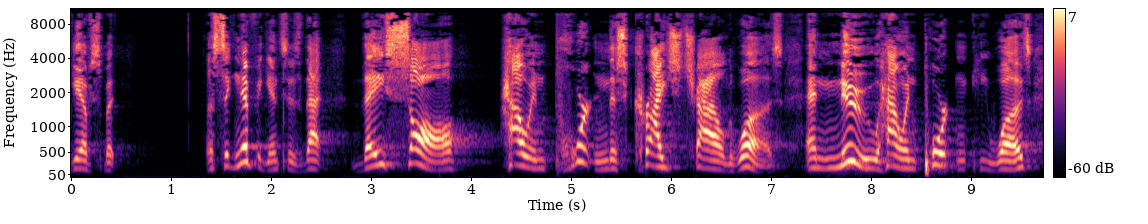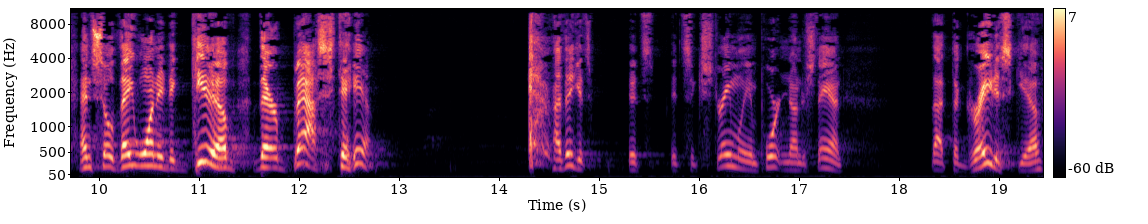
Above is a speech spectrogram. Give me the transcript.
gifts, but the significance is that they saw how important this Christ child was and knew how important he was. And so they wanted to give their best to him. I think it's, it's, it's extremely important to understand that the greatest gift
